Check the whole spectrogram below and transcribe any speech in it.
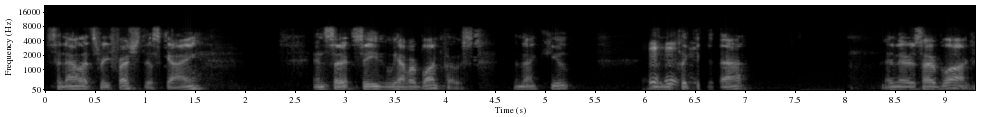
So now let's refresh this guy. And so see, we have our blog post. Isn't that cute? And you click into that. And there's our blog.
